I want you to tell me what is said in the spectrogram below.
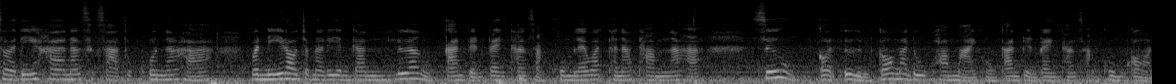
สวัสดีค่ะนักศึกษาทุกคนนะคะ วันนี้เราจะมาเรียนกันเรื่องการเปลี่ยนแปลงทางสังคมและวัฒนธรรมนะคะ ซึ่งก่อนอื่นก็มาดูความหมายของการเปลี่ยนแปลงทางสังคมก่อน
